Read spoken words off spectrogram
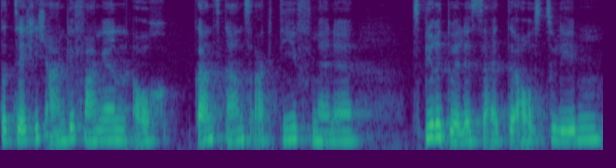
tatsächlich angefangen, auch ganz, ganz aktiv meine spirituelle Seite auszuleben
